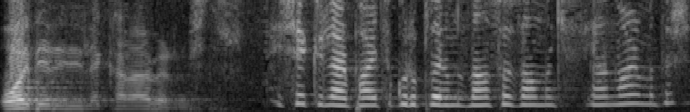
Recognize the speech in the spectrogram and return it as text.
oy birliğiyle karar verilmiştir. Teşekkürler. Parti gruplarımızdan söz almak isteyen var mıdır?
